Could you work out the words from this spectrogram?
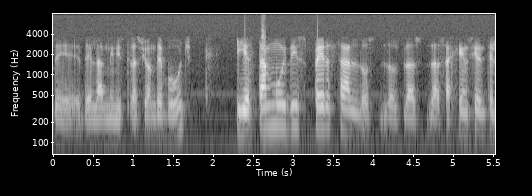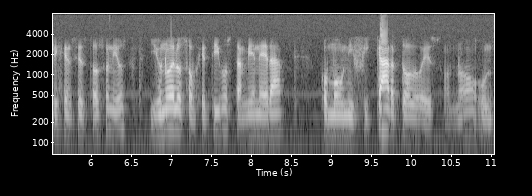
De, la administración de Bush y está muy dispersa los, los- las, las agencias de inteligencia de Estados Unidos y uno de los objetivos también era como unificar todo eso, ¿no? Un-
